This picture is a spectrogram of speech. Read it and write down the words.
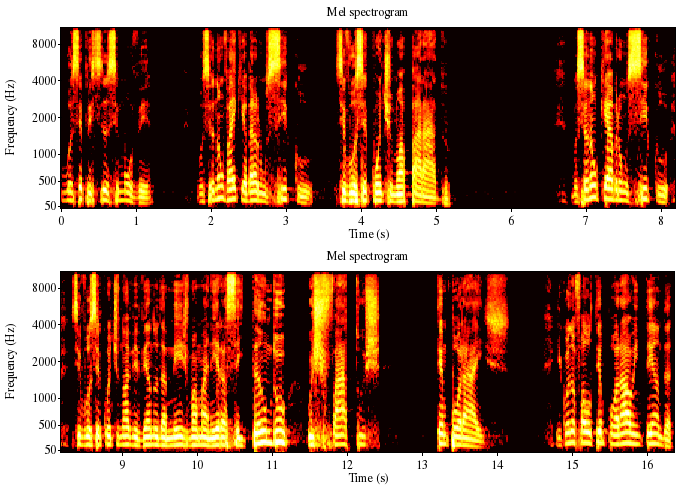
você precisa se mover. Você não vai quebrar um ciclo se você continuar parado. Você não quebra um ciclo se você continuar vivendo da mesma maneira, aceitando os fatos temporais. E quando eu falo temporal, entenda,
